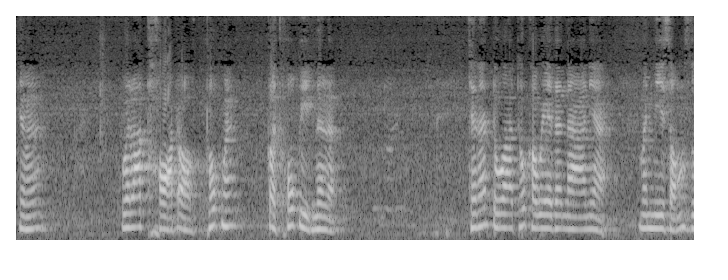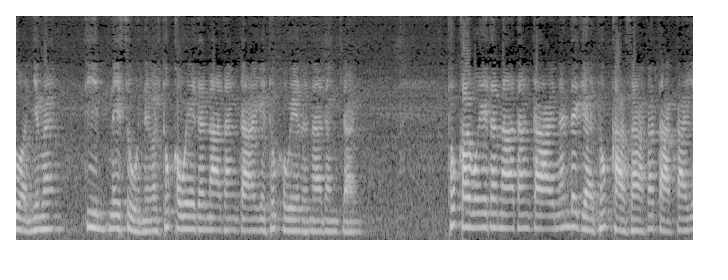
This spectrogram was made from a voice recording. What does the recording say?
ใช่ไหมเวลาถอดออกทุกไหมก็ทุกอีกนั่นแหละ ฉะนั้นตัวทุกขเวทนาเนี่ย มันมีสองส่วนใช่ไหมที่ในสูตรเนี่ยทุกขเวทนาทางกายกับทุกขเวทนาทางใจ ทุกขเวทนาทางกายนั้นได้แก่ทุกขาสาคตากาย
